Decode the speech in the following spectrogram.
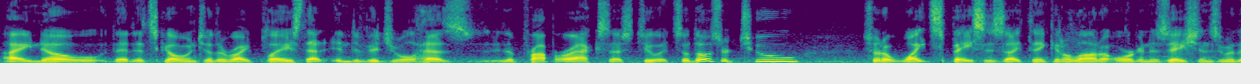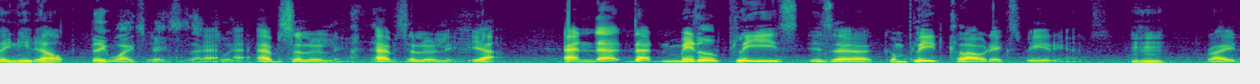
I know that it's going to the right place. That individual has the proper access to it. So those are two sort of white spaces, I think, in a lot of organizations where they need help. Big white spaces, actually. A- absolutely, absolutely, yeah. And that, that middle piece is a complete cloud experience, right?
